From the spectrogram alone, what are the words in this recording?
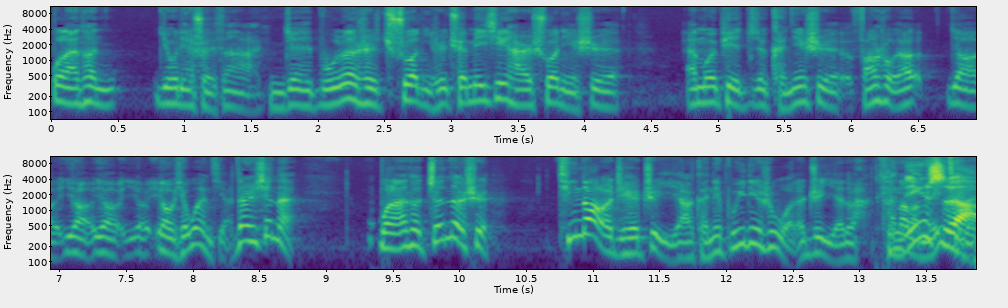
莫兰特有点水分啊，你这无论是说你是全明星，还是说你是 MVP，这肯定是防守要要要要要要有些问题啊。但是现在莫兰特真的是听到了这些质疑啊，肯定不一定是我的质疑，对吧？肯定是啊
